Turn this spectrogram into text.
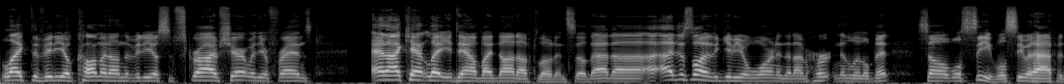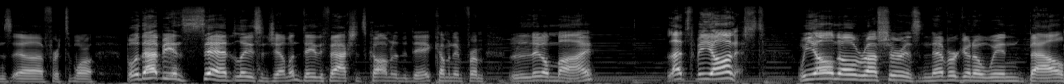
like the video, comment on the video, subscribe, share it with your friends, and I can't let you down by not uploading. So that uh, I, just wanted to give you a warning that I'm hurting a little bit. So we'll see. We'll see what happens uh, for tomorrow. But with that being said, ladies and gentlemen, daily factions comment of the day coming in from Little My. Let's be honest. We all know Rusher is never gonna win Bal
